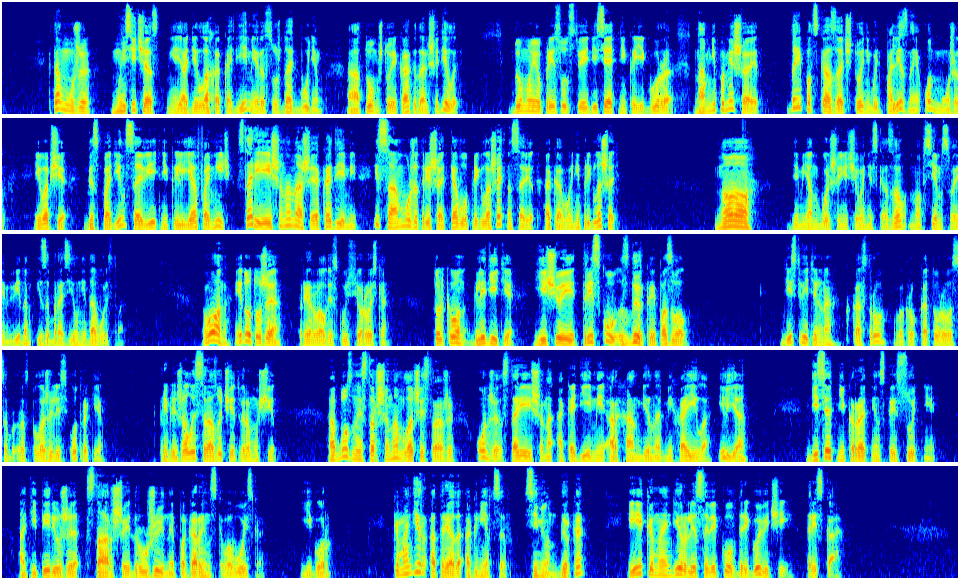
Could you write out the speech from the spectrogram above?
К тому же мы сейчас не о делах Академии рассуждать будем, а о том, что и как дальше делать. Думаю, присутствие десятника Егора нам не помешает, да и подсказать что-нибудь полезное он может. И вообще, господин советник Илья Фомич, старейшина нашей Академии, и сам может решать, кого приглашать на совет, а кого не приглашать. «Ну-ну», Демьян больше ничего не сказал, но всем своим видом изобразил недовольство. «Вон, идут уже!» — прервал дискуссию Роська. «Только он, глядите, еще и треску с дыркой позвал». Действительно, к костру, вокруг которого расположились отроки, приближалось сразу четверо мужчин. Обозный старшина младшей стражи, он же старейшина Академии Архангела Михаила, Илья, десятник Ратнинской сотни, а теперь уже старшие дружины Погорынского войска, Егор, командир отряда огневцев Семен Дырка и командир лесовиков Дреговичей Треска.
